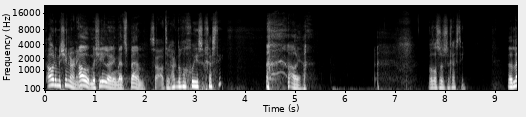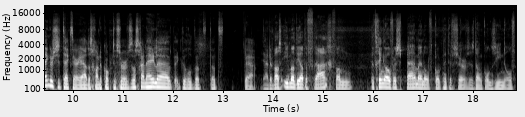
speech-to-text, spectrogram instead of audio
Oh, de machine learning. Oh, machine learning met spam. Zo, toen had ik nog een goede suggestie. Oh ja. wat was de suggestie? De language detector, ja, dat is gewoon de cognitive service. Dat is gewoon een hele, ik bedoel, dat, dat, ja. Ja, er was iemand die had een vraag van... Het ging over spam en of cognitive services dan kon zien of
